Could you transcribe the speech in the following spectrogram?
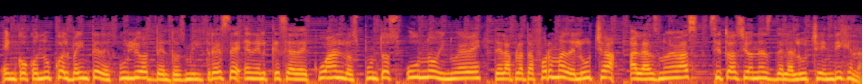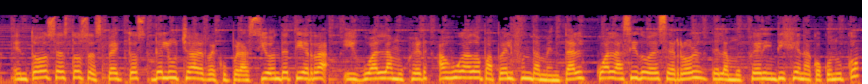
en Coconuco el 20 de julio del 2013, en el que se adecúan los puntos 1 y 9 de la plataforma de lucha a las nuevas situaciones de la lucha indígena. En todos estos aspectos de lucha recuperación de tierra, igual la mujer ha jugado papel fundamental. ¿Cuál ha sido ese rol de la mujer indígena Coconuco?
